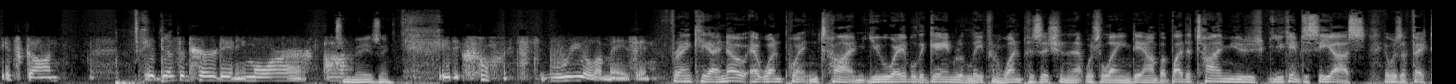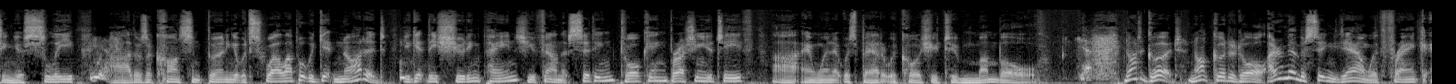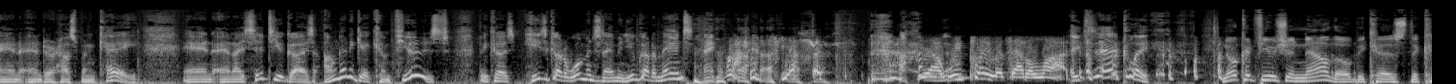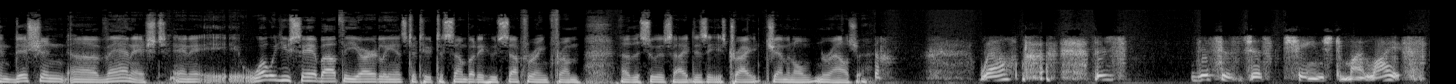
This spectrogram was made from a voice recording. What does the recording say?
It's gone. It doesn't hurt anymore. It's uh, amazing. It, it's real amazing. Frankie, I know at one point in time you were able to gain relief in one position, and that was laying down. But by the time you you came to see us, it was affecting your sleep. Yes. Uh, there was a constant burning. It would swell up. It would get knotted. You get these shooting pains. You found that sitting, talking, brushing your teeth, uh, and when it was bad, it would cause you to mumble. Yes. Not good. Not good at all. I remember sitting down with Frank and, and her husband Kay, and, and I said to you guys, I'm going to get confused because he's got a woman's name and you've got a man's name. right. Yeah. yeah, we play with that a lot. Exactly. no confusion now, though, because the condition uh, vanished. And it, what would you say about the Yardley Institute to somebody who's suffering from uh, the suicide disease, trigeminal neuralgia? Well, there's this has just changed my life.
